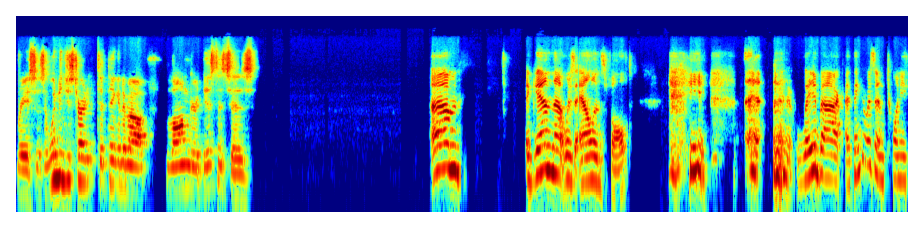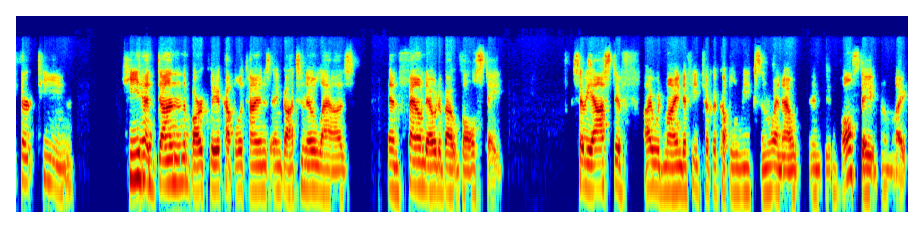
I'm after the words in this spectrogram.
races. And when did you start to thinking about longer distances? Um again that was alan's fault. Way back i think it was in 2013 he had done the barkley a couple of times and got to know laz and found out about vol state. So he asked if i would mind if he took a couple of weeks and went out and did vol state. And i'm like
